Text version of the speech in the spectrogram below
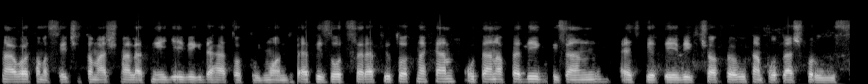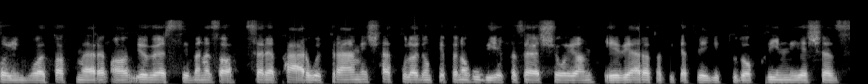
válogatottnál voltam, a Szécsi Tamás mellett négy évig, de hát ott úgymond epizód szerep jutott nekem, utána pedig 11-két évig csak utánpótláskorú úszóim voltak, mert a jövő eszében ez a szerep hárult rám, és hát tulajdonképpen a Hubiék az első olyan évjárat, akiket végig tudok vinni, és ez,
